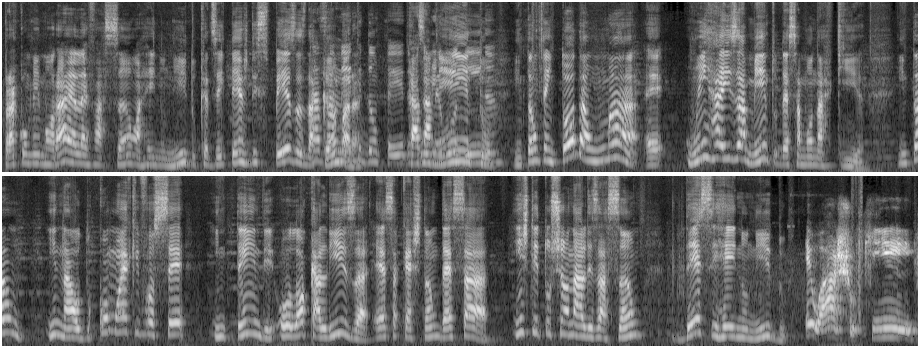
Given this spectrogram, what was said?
para comemorar a elevação a Reino Unido, quer dizer, tem as despesas da casamento Câmara. De Dom Pedro, casamento. Então tem toda uma é, um enraizamento dessa monarquia. Então, Inaldo, como é que você entende ou localiza essa questão dessa institucionalização desse Reino Unido? Eu acho que,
